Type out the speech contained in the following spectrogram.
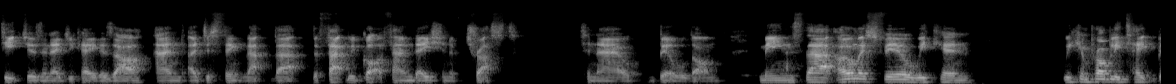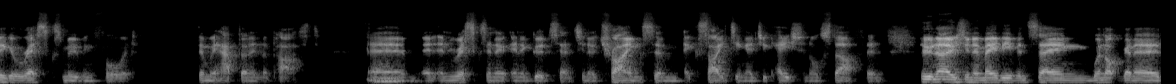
teachers and educators are and i just think that that the fact we've got a foundation of trust to now build on means that i almost feel we can we can probably take bigger risks moving forward than we have done in the past um, and, and, risks in a, in a good sense you know trying some exciting educational stuff. And who knows you know maybe even saying we're not going to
